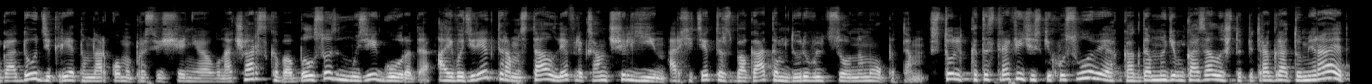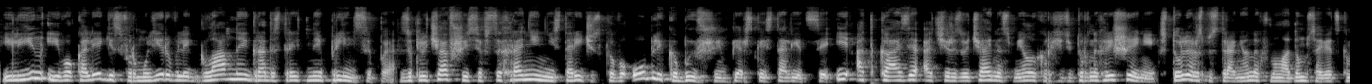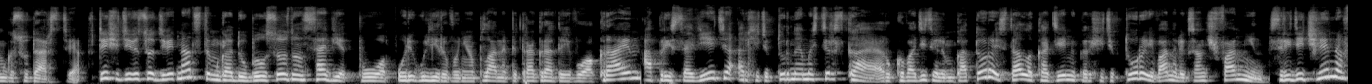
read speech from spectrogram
году декретом наркома просвещения Луначарского был создан музей города, а его директором стал Лев Александрович Ильин, архитектор с богатым дореволюционным опытом. В столь катастрофических условиях, когда многим казалось, что Петроград умирает, Ильин и его коллеги сформулировали главные градостроительные принципы, заключавшиеся в сохранении исторического облика бывшей имперской столицы и отказе от чрезвычайно смелых архитектурных решений, столь распространенных в молодом советском государстве. В 1919 году был создан Совет по урегулированию плана Петрограда и его окраин, а при Совете архитектурная мастерская, руководителем которой стал академик архитектуры Иван Иван Александрович Фомин. Среди членов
